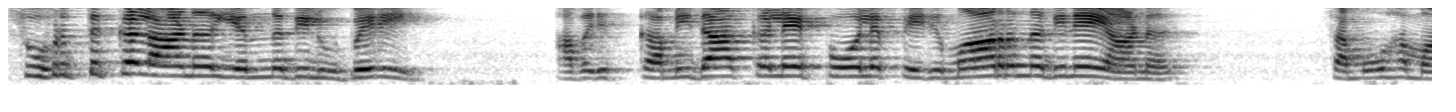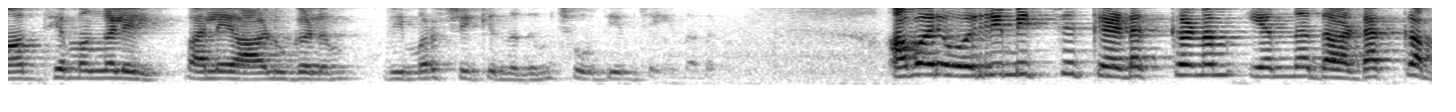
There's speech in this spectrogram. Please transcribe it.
സുഹൃത്തുക്കളാണ് എന്നതിലുപരി അവർ കമിതാക്കളെ പോലെ പെരുമാറുന്നതിനെയാണ് സമൂഹ മാധ്യമങ്ങളിൽ പല ആളുകളും വിമർശിക്കുന്നതും ചോദ്യം ചെയ്യുന്നത്. അവർ ഒരുമിച്ച് കിടക്കണം എന്നതടക്കം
